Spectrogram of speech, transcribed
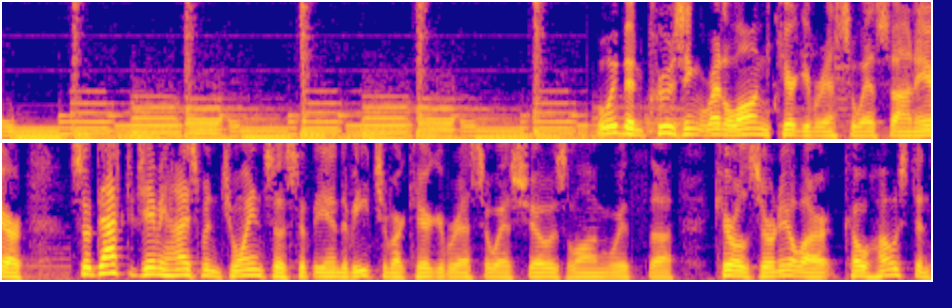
Well, we've been cruising right along Caregiver SOS on air. So, Dr. Jamie Huysman joins us at the end of each of our Caregiver SOS shows, along with uh, Carol Zernial, our co host, and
